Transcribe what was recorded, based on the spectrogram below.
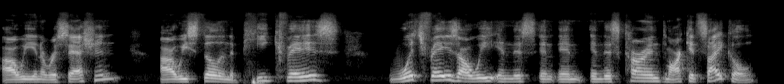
Are we in a recession? Are we still in the peak phase? Which phase are we in this in, in, in this current market cycle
